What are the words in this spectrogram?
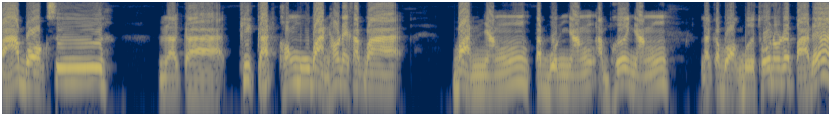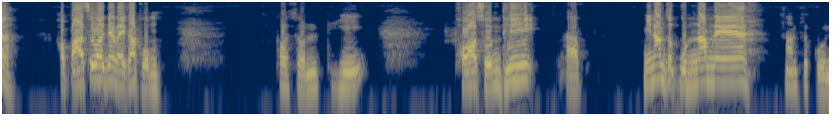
ป๋าบอกซื้อแล้วก็พิกัดของหมู่บ้านเขานะครับว่าบ้านหยังตำบลหยังอำเภอหยังแล้วก็บอกเบอร์โทรน้องด้วยป๋าเด้อเอาป๋าซื้อไว้จังไหนครับ ผมพอสนธิพอสนธิครับมีนามสกุลน้ำแน่นามสกุล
